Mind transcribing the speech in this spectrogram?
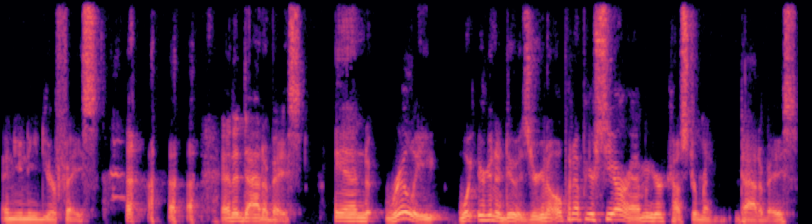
and you need your face and a database. And really, what you're going to do is you're going to open up your CRM your customer database.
